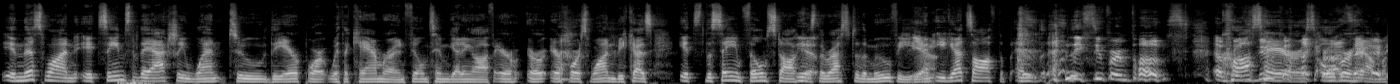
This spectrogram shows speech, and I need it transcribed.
in this one, it seems that they actually went to the airport with a camera and filmed him getting off Air Air, Air Force One because it's the same film stock Yeah. as the rest of the movie, Yeah. and he gets off the and and they superimpose a crosshairs bazooka over crosshair, him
